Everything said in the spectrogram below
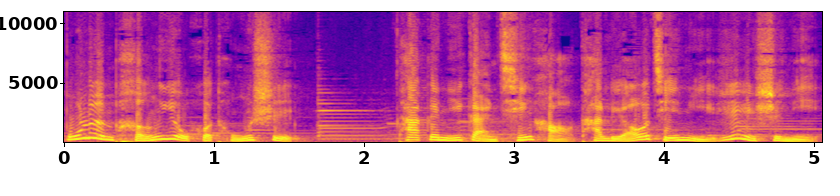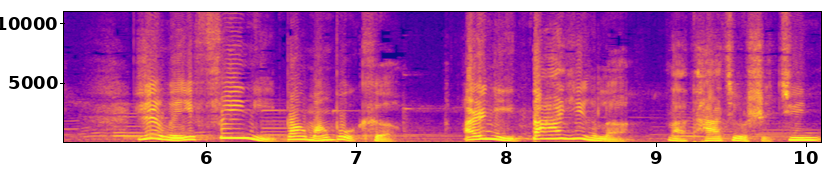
不论朋友或同事，他跟你感情好，他了解你、认识你，认为非你帮忙不可，而你答应了，那他就是君。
